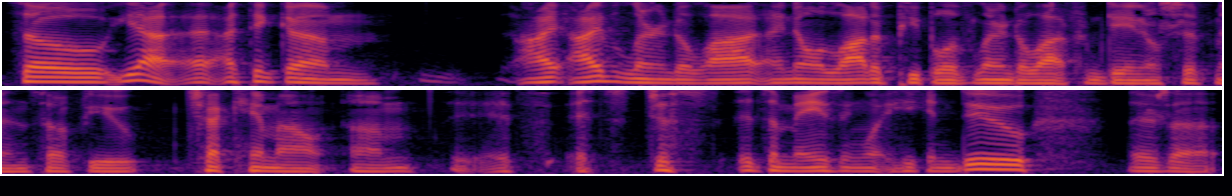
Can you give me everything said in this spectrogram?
so yeah, I, I think, um, I, I've learned a lot. I know a lot of people have learned a lot from Daniel Shiffman. So if you check him out, um, it's it's just it's amazing what he can do. There's a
